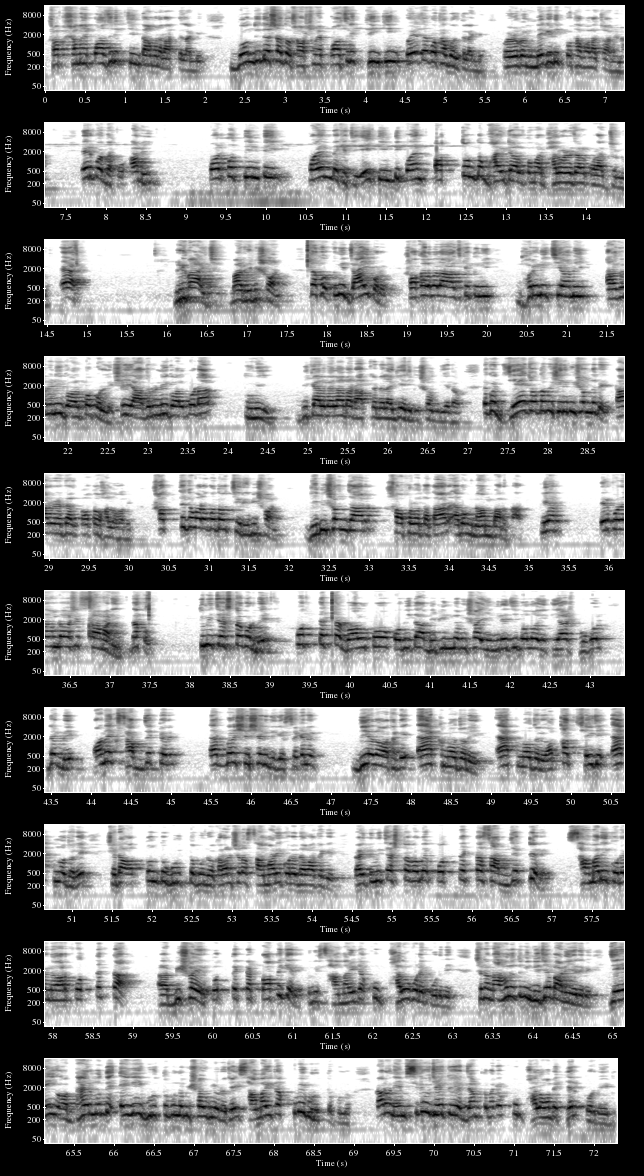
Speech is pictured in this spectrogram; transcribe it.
সবসময় পজিটিভ চিন্তা আমরা রাখতে লাগবে। বন্ধুদের সাথেও সবসময় পজিটিভ থিঙ্কিং ওয়েতে কথা বলতে লাগবে। ওইরকম নেগেটিভ কথা বলা চলে না। এরপর দেখো, আমি পরপর তিনটি পয়েন্ট দেখেছি। এই তিনটি পয়েন্ট অত্যন্ত ভাইটাল তোমার ভালো রেজাল্ট করার জন্য। এক রিভাইজ বা রিভিশন দেখো, তুমি যাই করো, সকালবেলা আজকে তুমি ধরে নিচ্ছি আমি আদরণী গল্প পড়লে। সেই আদরণী গল্পটা তুমি বিকালবেলা বা রাত্রেবেলা গিয়ে রিভিশন দিয়ে দাও। দেখো, যে যত বেশি রিভিশন দেবে, তার রেজাল্ট তত ভালো হবে। সব থেকে বড় কথা হচ্ছে রিভিশন রিভিশন যার সফলতা তার এবং নাম্বার তার। ক্লিয়ার এরপরে আমরা আসি সামারি দেখো, তুমি চেষ্টা করবে প্রত্যেকটা গল্প, কবিতা, বিভিন্ন বিষয়, ইংরেজি বলো, ইতিহাস, ভূগোল, দেখবে অনেক সাবজেক্টের একবারে শেষের দিকে, সেখানে দিয়ে দেওয়া থাকে এক নজরে এক নজরে। অর্থাৎ সেই যে এক নজরে, সেটা অত্যন্ত গুরুত্বপূর্ণ, কারণ সেটা সামারি করে দেওয়া থাকে। তাই তুমি চেষ্টা করবে প্রত্যেকটা সাবজেক্টের সামারি করে নেওয়ার, প্রত্যেকটা বিষয়ের প্রত্যেকটা টপিকের তুমি সামারিটা খুব ভালো করে পড়বে। সেটা না হলে তুমি নিজে বানিয়ে নেবে যে এই অধ্যায়ের মধ্যে এই এই গুরুত্বপূর্ণ বিষয়গুলো রয়েছে। এই সামারিটা খুবই গুরুত্বপূর্ণ। কারণ এমসিকিউ যেহেতু এক্সাম তোমাকে খুব ভালোভাবে হেল্প করবে এটি।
